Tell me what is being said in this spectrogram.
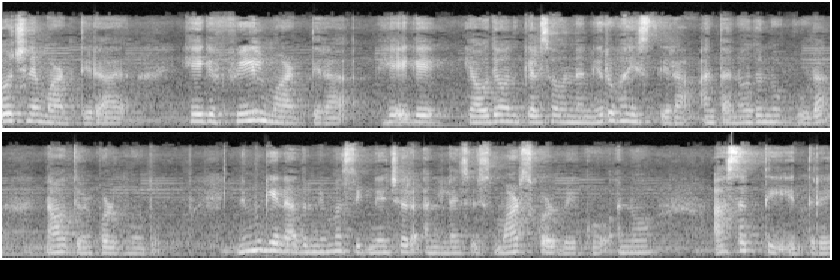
ಯೋಚನೆ ಮಾಡ್ತೀರಾ ಹೇಗೆ ಫೀಲ್ ಮಾಡ್ತೀರಾ? ಹೇಗೆ ಯಾವುದೇ ಒಂದು ಕೆಲಸವನ್ನು ನಿರ್ವಹಿಸ್ತೀರಾ ಅಂತ ಅನ್ನೋದನ್ನು ಕೂಡ ನಾವು ತಿಳ್ಕೊಳ್ಬಹುದು ನಿಮಗೇನಾದರೂ ನಿಮ್ಮ ಸಿಗ್ನೇಚರ್ ಅನಲೈಸಿಸ್ ಮಾಡಿಸ್ಕೊಳ್ಬೇಕು ಅನ್ನೋ ಆಸಕ್ತಿ ಇದ್ದರೆ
